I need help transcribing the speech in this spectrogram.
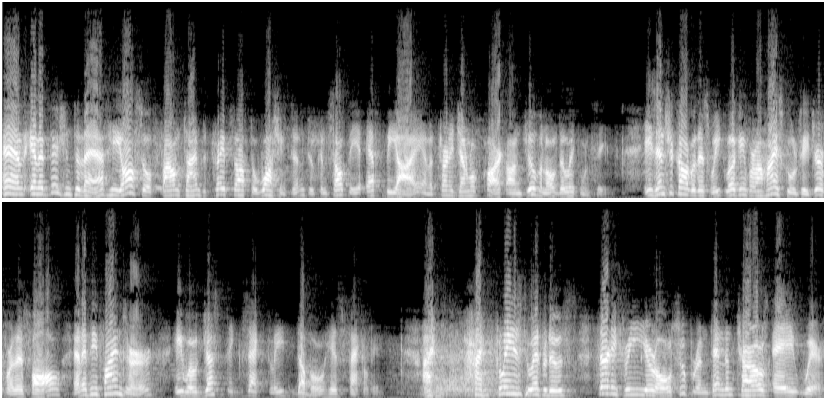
And in addition to that, he also found time to traipse off to Washington to consult the FBI and Attorney General Clark on juvenile delinquency. He's in Chicago this week looking for a high school teacher for this fall, and if he finds her, he will just exactly double his faculty. I, I'm pleased to introduce 33 year old Superintendent Charles A. Weir.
